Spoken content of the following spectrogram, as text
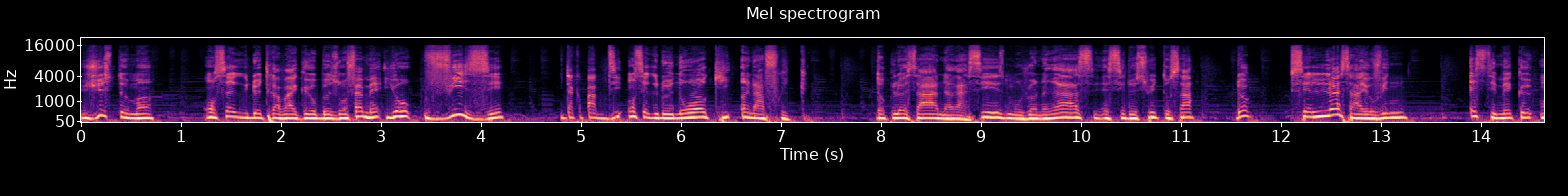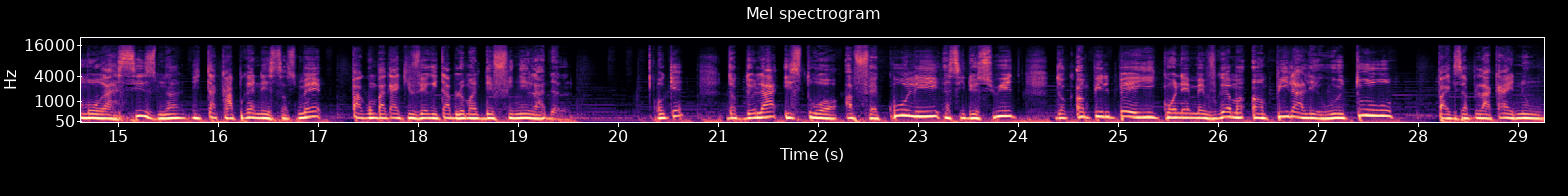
justement on série de travail que vous besoin de faire, mais vous visé, t'as capable de dire, on série de noirs qui en Afrique. Donc là, ça, le racisme, le jeune race, ainsi de suite, tout ça. Donc, c'est là, ça, vous estimer que mon racisme, il qu'à prendre naissance, mais pas un bagage qui véritablement défini là-dedans. OK? Donc de là histoire a fait couler ainsi de suite. Donc un pile pays qu'on aime vraiment un pile aller-retour. Par exemple la caille nous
